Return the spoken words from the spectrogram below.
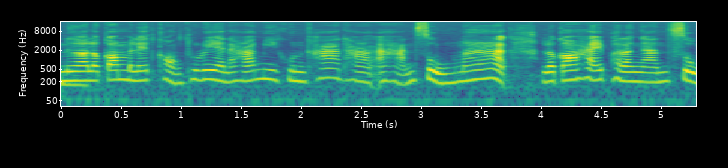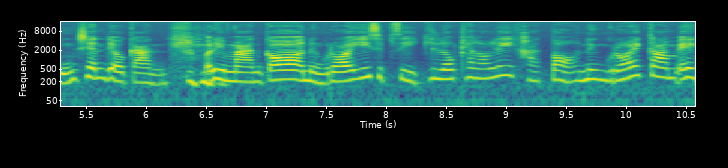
เนื้อแล้วก็เมล็ดของทุเรียนนะคะ มีคุณค่าทางอาหารสูงมาก แล้วก็ให้พลังงานสูงเช่นเดียวกัน ปริมาณก็ 124 กิโลแคลอรี่ค่ะ ต่อ 100 กรัมเอง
